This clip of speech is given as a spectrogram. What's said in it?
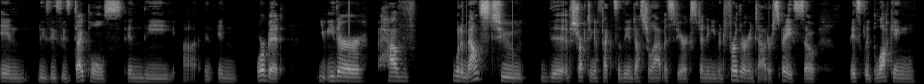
in these these, these dipoles in the uh, in, in orbit, you either have what amounts to the obstructing effects of the industrial atmosphere extending even further into outer space. So basically blocking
